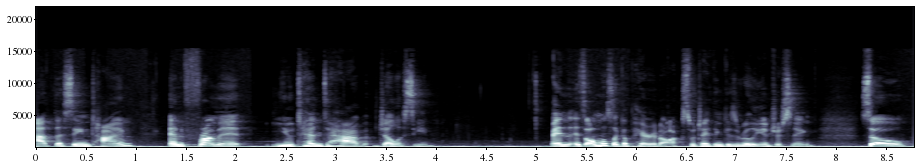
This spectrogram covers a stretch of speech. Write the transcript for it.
at the same time. And from it, you tend to have jealousy. And it's almost like a paradox, which I think is really interesting. So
